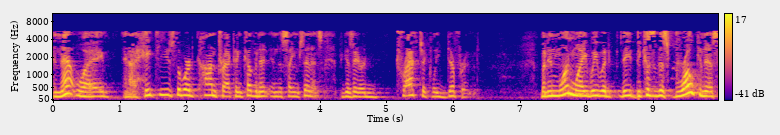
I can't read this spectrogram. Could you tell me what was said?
In that way, and I hate to use the word contract and covenant in the same sentence because they are drastically different. But in one way, we would be, because of this brokenness,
